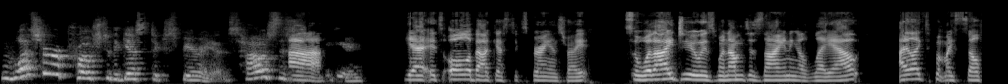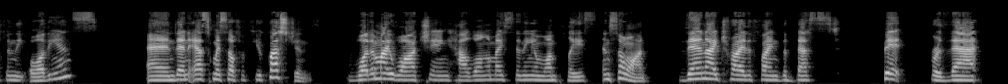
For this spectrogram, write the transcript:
What's your approach to the guest experience? How is this uh, Yeah, it's all about guest experience, right? So what I do is when I'm designing a layout, I like to put myself in the audience and then ask myself a few questions. What am I watching? How long am I sitting in one place? And so on. Then I try to find the best fit for that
